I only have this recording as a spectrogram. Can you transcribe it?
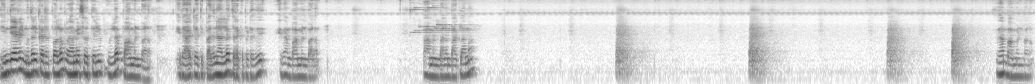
இந்தியாவில் முதல் கடற்பாலம் ராமேஸ்வரத்தில் உள்ள பாம்பன் பாலம் இது ஆயிரத்தி தொள்ளாயிரத்தி பதினாலில் திறக்கப்பட்டது. இதுதான் பாம்பன் பாலம் பாம்பன் பாலம் பார்க்கலாமா? இதுதான் பாம்பன் பாலம்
